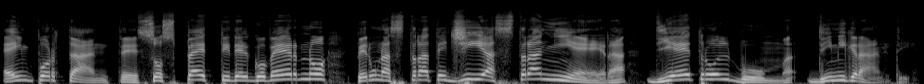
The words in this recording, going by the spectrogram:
è importante. Sospetti del governo per una strategia straniera dietro il boom di migranti.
